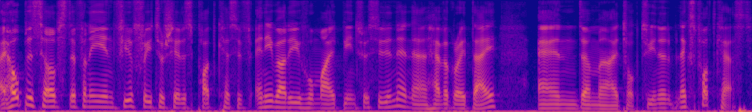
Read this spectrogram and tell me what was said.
I hope this helps, Stephanie, and feel free to share this podcast with anybody who might be interested in it. And have a great day. And um, I talk to you in the next podcast.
